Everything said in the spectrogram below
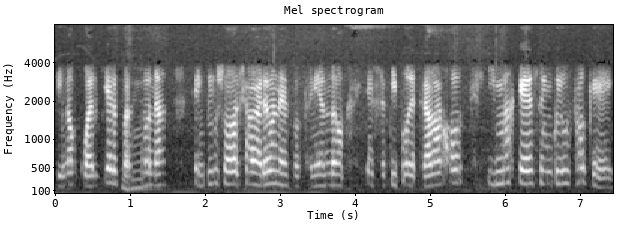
sino cualquier persona incluso haya varones sosteniendo ese tipo de trabajos y más que eso incluso que,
